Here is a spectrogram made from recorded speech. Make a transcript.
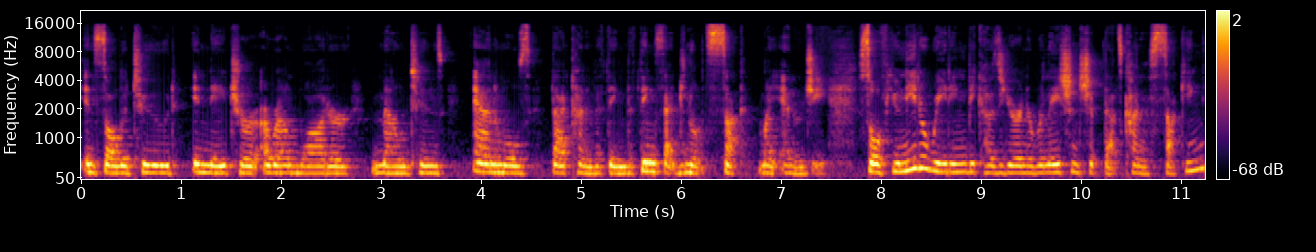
in solitude, in nature, around water, mountains, animals, that kind of a thing, the things that do not suck my energy. So if you need a reading because you're in a relationship that's kind of sucking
